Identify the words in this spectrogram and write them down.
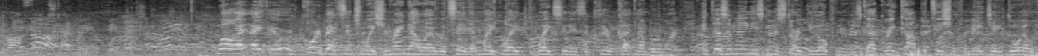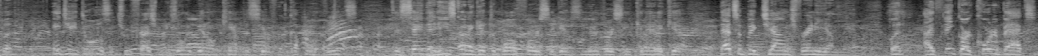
Your offense, quarterbacks. Well, I, I, our quarterback situation right now, I would say that Mike Wegzyn is a clear-cut number one. It doesn't mean he's going to start the opener. He's got great competition from A.J. Doyle, but A.J. Doyle is a true freshman. He's only been on campus here for a couple of weeks. To say that he's going to get the ball first against the University of Connecticut, that's a big challenge for any young man. But I think our quarterbacks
